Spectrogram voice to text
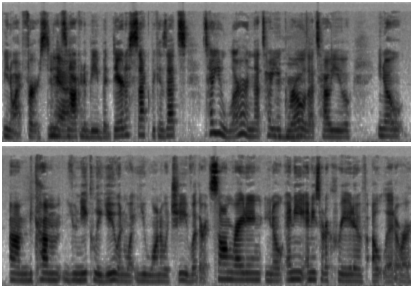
you know at first and Yeah. it's not going to be but dare to suck because that's that's how you learn that's how you Mhm. grow that's how you you know um, become uniquely you and what you want to achieve whether it's songwriting you know any any sort of creative outlet or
